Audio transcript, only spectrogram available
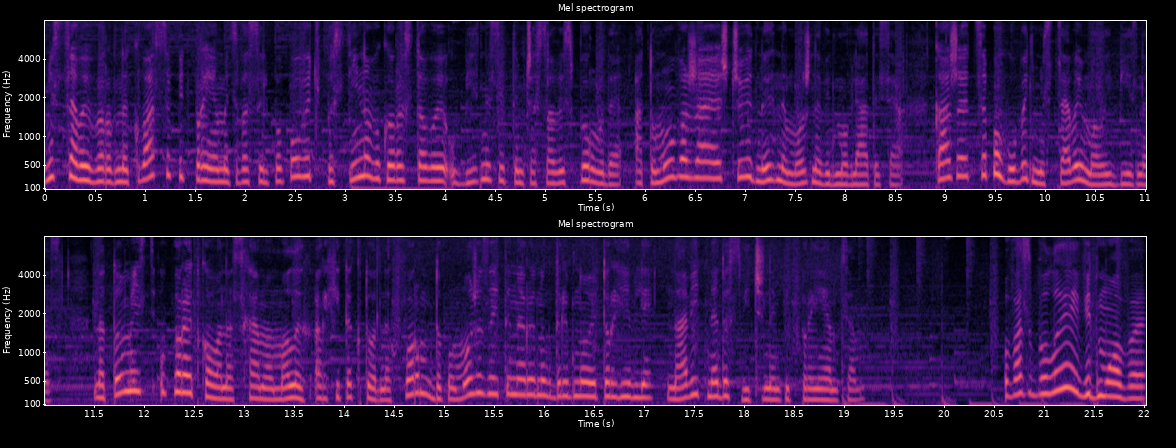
Місцевий виробник квасу, підприємець Василь Попович, постійно використовує у бізнесі тимчасові споруди, а тому вважає, що від них не можна відмовлятися. Каже, це погубить місцевий малий бізнес. Натомість упорядкована схема малих архітектурних форм допоможе зайти на ринок дрібної торгівлі навіть недосвідченим підприємцям. У вас були відмови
